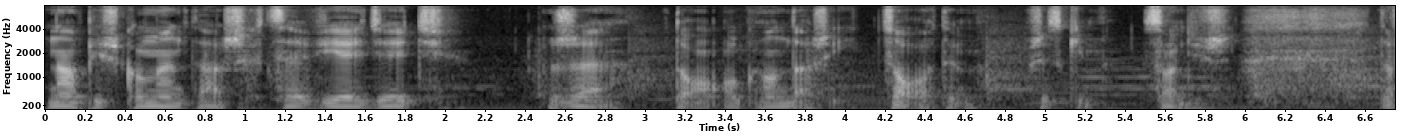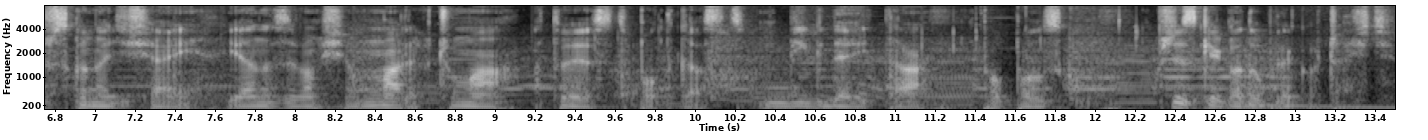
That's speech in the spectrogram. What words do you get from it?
napisz komentarz. Chcę wiedzieć, że to oglądasz i co o tym wszystkim sądzisz. To wszystko na dzisiaj. Ja nazywam się Marek Czuma, a to jest podcast Big Data po polsku. Wszystkiego dobrego, cześć.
